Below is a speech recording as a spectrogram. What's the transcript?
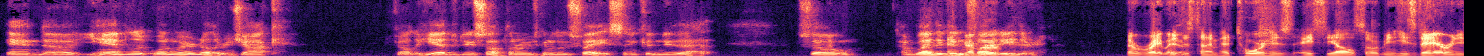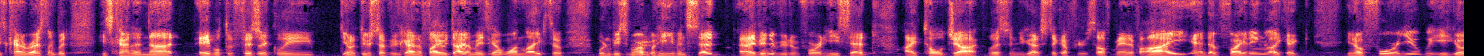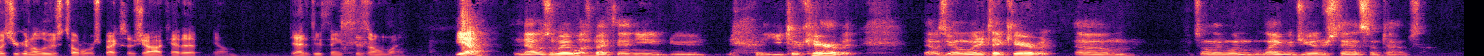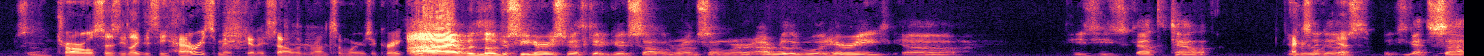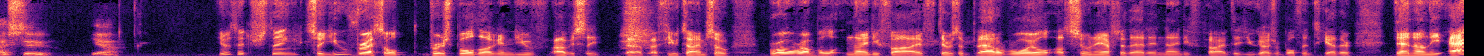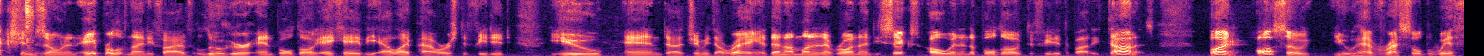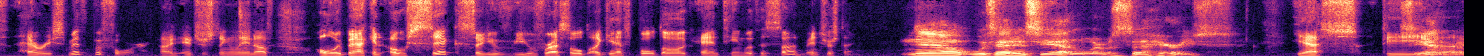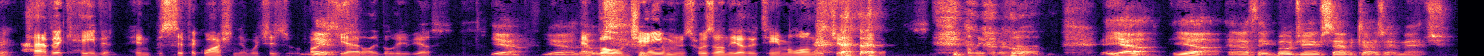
And uh, you handle it one way or another. And Jacques felt that he had to do something or he was going to lose face, and he couldn't do that. So I'm glad they didn't remember- fight either. Remember, Raymond Yeah. at this time had tore his ACL. So, I mean, he's there and he's kind of wrestling, but he's kind of not able to physically, you know, do stuff. He's got in a fight with Dynamite, he's got one leg, so wouldn't be smart. Right. But he even said, I've interviewed him for it. And he said, I told Jacques, listen, you got to stick up for yourself, man. If I end up fighting like a, you know, for you, he goes, you're going to lose total respect. So Jacques had to, you know, had to do things his own way. Yeah, and that was the way it was back then. You you you took care of it. That was the only way to take care of it. Um, it's only one language you understand sometimes. So Charles says he'd like to see Harry Smith get a solid run somewhere. He's a great guy. I would love to see Harry Smith get a good solid run somewhere. I really would. Harry, uh, he's he's got the talent. He Excellent, really does. He's got the size too. Yeah. You know what's interesting? So you've wrestled British Bulldog, and you've obviously uh, a few times. So Royal Rumble '95. There was a Battle Royal uh, soon after that in '95 that you guys were both in together. Then on the Action Zone in April of '95, Luger and Bulldog, aka the Allied Powers, defeated you and uh, Jimmy Del Rey. And then on Monday Night Raw '96, Owen and the Bulldog defeated the Bodydonnas. But Right. also, you have wrestled with Harry Smith before. Uh, interestingly enough, all the way back in 06. So you've you've wrestled against Bulldog and teamed with his son. Interesting. Now, was that in Seattle? Where was uh, Harry's? Yes, the Seattle, uh, right? Havoc Haven in Pacific Washington, which is by Yes. Seattle, I believe. Yes, Yeah, yeah. and was- Bo James was on the other team along with Jack Evans. Believe it or not. Yeah, yeah. And I think Bo James sabotaged that match.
